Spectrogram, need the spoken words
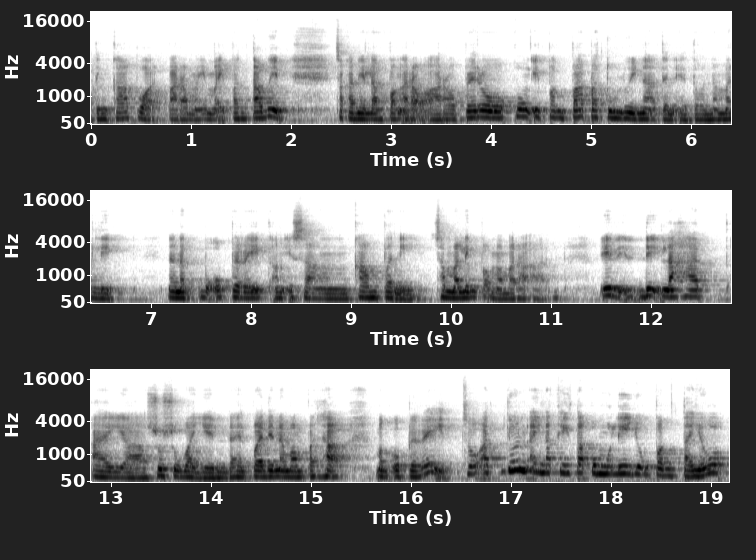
ating kapwa para may maipantawid sa kanilang pang-araw-araw. Pero kung ipagpapatuloy natin ito na mali, na nag-ooperate ang isang company sa maling pamamaraan, eh, di lahat ay ah, susuwayin dahil pwede naman pala mag-operate. So at yun ay nakita ko muli yung pagtayo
